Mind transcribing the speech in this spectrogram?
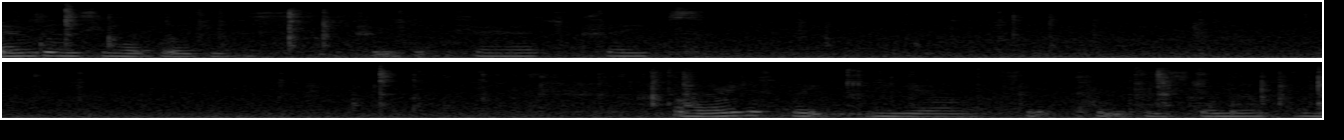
I'm going to see what villages trees it has traits. Oh, let me just wait the uh, company still mount and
